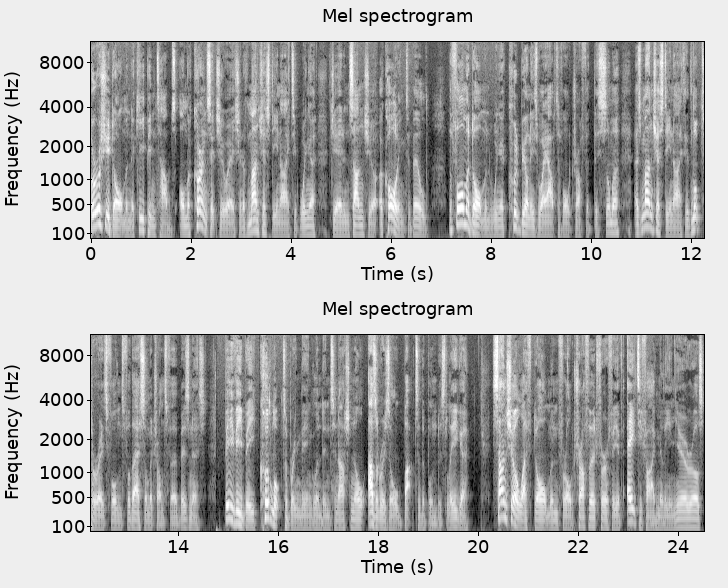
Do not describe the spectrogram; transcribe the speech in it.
Borussia Dortmund are keeping tabs on the current situation of Manchester United winger Jadon Sancho, according to Bild. The former Dortmund winger could be on his way out of Old Trafford this summer as Manchester United look to raise funds for their summer transfer business. BVB could look to bring the England international as a result back to the Bundesliga. Sancho left Dortmund for Old Trafford for a fee of 85 million euros.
